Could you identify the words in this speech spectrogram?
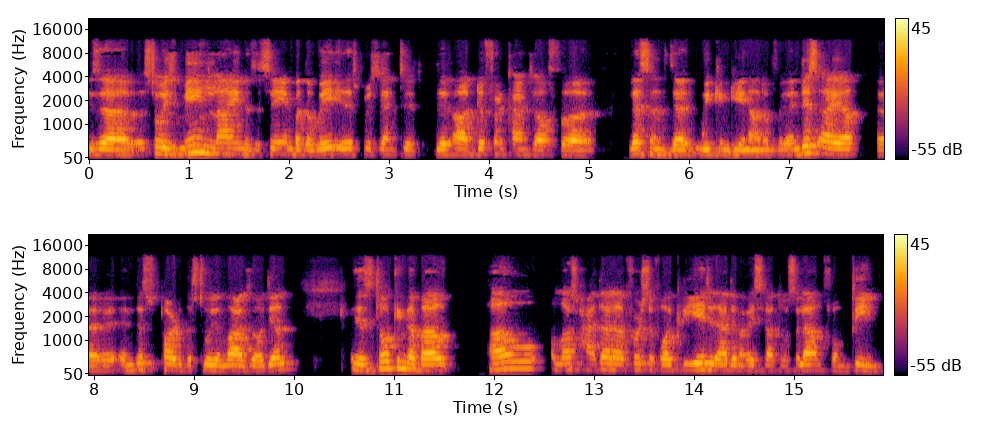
is a story's main line is the same, but the way it is presented, there are different kinds of uh, lessons that we can gain out of it. And this ayah, uh, in this part of the story, Allah Azza is talking about how Allah subhanahu wa ta'ala, first of all, created Adam والسلام, from teen.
